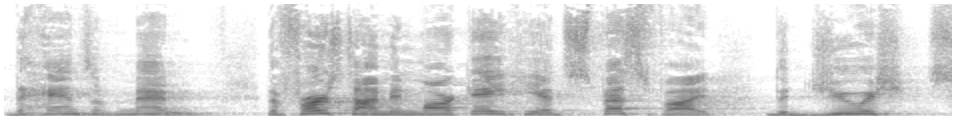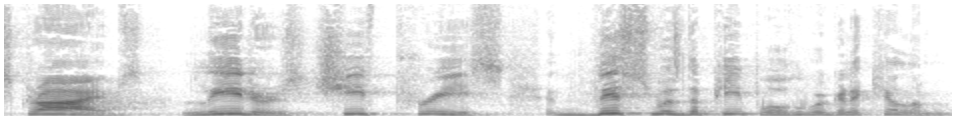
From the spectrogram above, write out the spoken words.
the hands of men. The first time in Mark 8, he had specified the Jewish scribes, leaders, chief priests. This was the people who were going to kill him.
